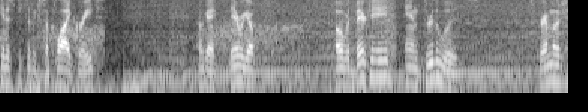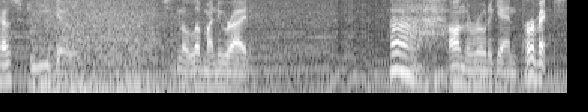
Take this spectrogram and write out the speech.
Hit a specific supply crate. Okay, there we go. Over the barricade and through the woods. To grandmother's house we go. She's gonna love my new ride. Ah, on the road again. Perfect!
